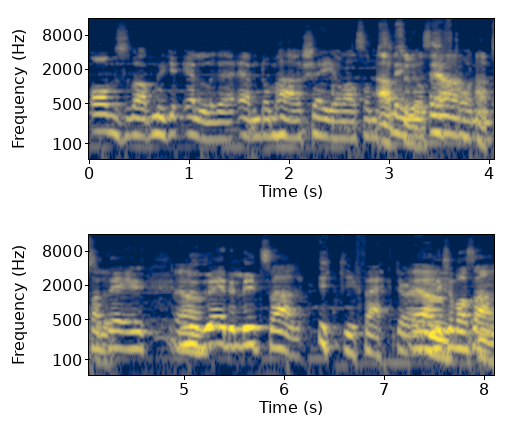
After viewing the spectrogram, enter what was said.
avsevärt mycket äldre än de här tjejerna som Absolut. slänger sig Ja, efter honom. Så att absolut. det är, nu är det lite så här icky factor. Ja. Man liksom bara så här,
